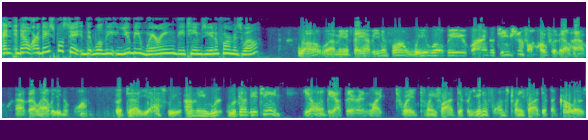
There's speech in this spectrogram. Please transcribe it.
And now, are they supposed to? Will the, you be wearing the team's uniform as well? Well, I mean, if they have a uniform, we will be wearing the team's uniform. Hopefully, they'll have, have they'll have a uniform. But uh, yes, we. I mean, we're we're going to be a team. You don't want to be out there in like twenty twenty five different uniforms, twenty five different colors.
